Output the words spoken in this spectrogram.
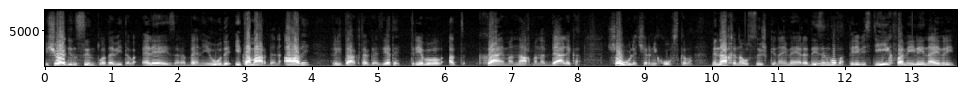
Еще один сын плодовитого Элейзера бен Иуды и Тамар бен Ави – Редактор газеты требовал от Хайма Нахмана Бялика, Шауля Черняховского, Минахена Усышкина и Мейера Дизингофа перевести их фамилии на иврит.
